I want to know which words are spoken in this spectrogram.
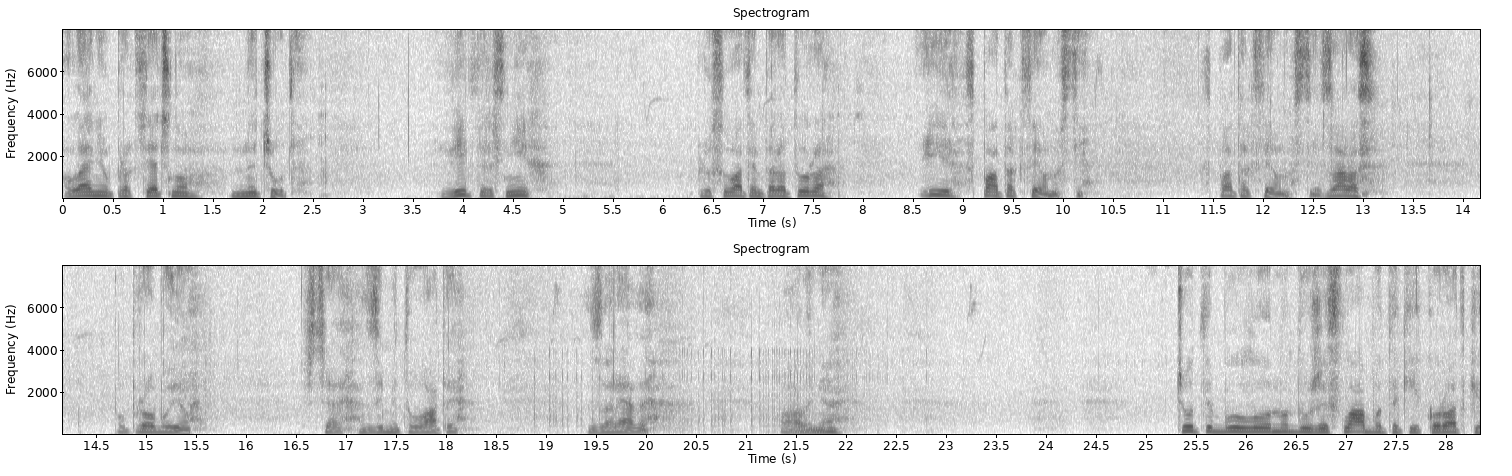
Оленів практично не чути. Вітер, сніг, плюсова температура і спад активності. Спад активності. Зараз попробую ще зімітувати зареви оленя. Чути було ну, дуже слабо, такі короткі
